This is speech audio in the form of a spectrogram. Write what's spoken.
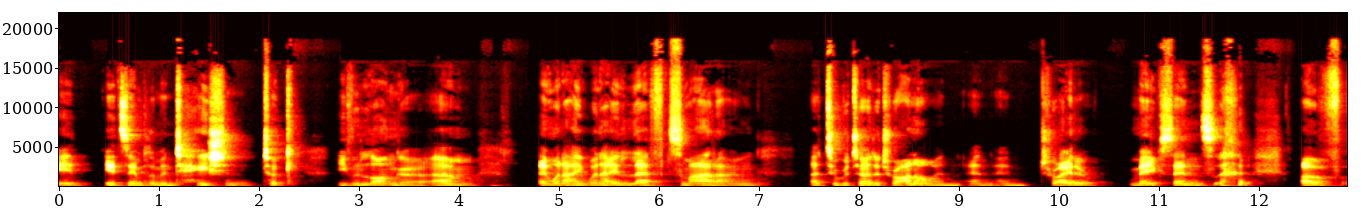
it its implementation took even longer. Um, and when I when I left Semarang uh, to return to Toronto and and and try to make sense of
